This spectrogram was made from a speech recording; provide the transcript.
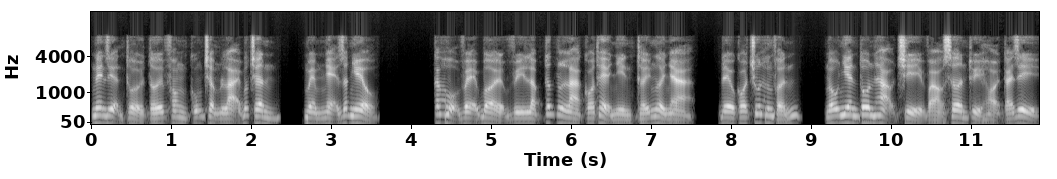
nên diện thổi tới phong cũng chậm lại bước chân, mềm nhẹ rất nhiều. Các hộ vệ bởi vì lập tức là có thể nhìn thấy người nhà, đều có chút hưng phấn, ngẫu nhiên tôn hạo chỉ vào sơn thủy hỏi cái gì,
